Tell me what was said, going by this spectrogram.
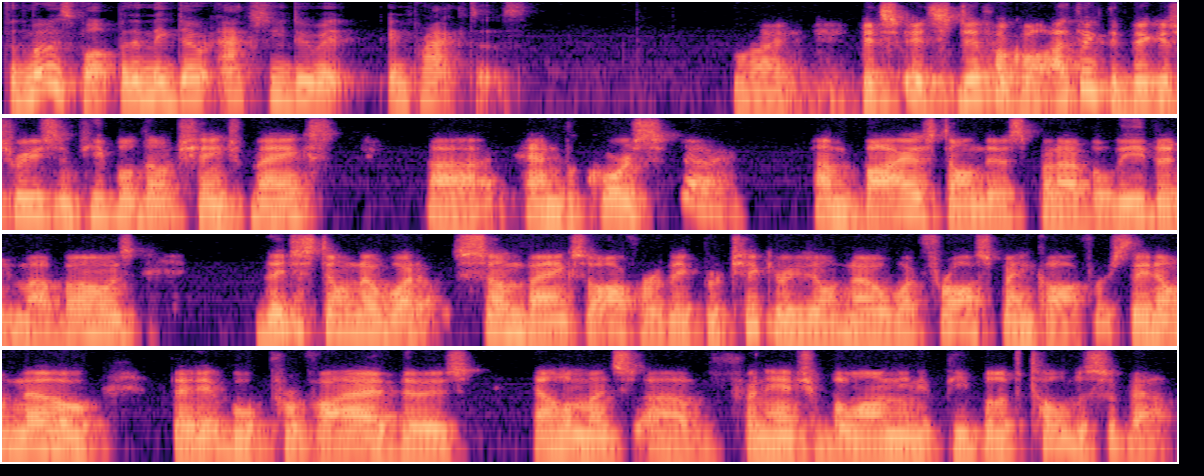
for the most part, but then they don't actually do it in practice? Right. It's it's difficult. I think the biggest reason people don't change banks, uh, and of course, I'm biased on this, but I believe it in my bones they just don't know what some banks offer. They particularly don't know what Frost Bank offers. They don't know that it will provide those elements of financial belonging that people have told us about.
